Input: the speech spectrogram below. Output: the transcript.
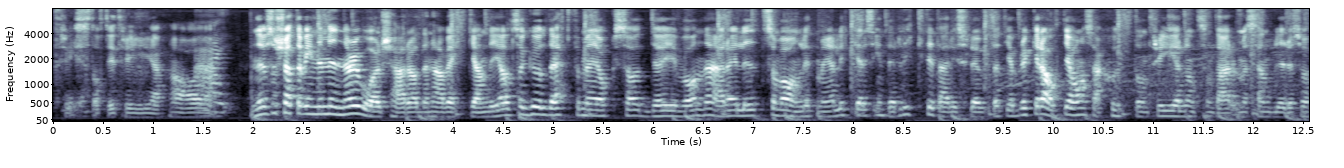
Trist 83. Ja. Nej. Nu så köttar vi in i mina rewards här då, den här veckan. Det är alltså guld 1 för mig också. Det var nära elit som vanligt men jag lyckades inte riktigt där i slutet. Jag brukar alltid ha en sån här 17-3 eller något sånt där men sen blir det så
